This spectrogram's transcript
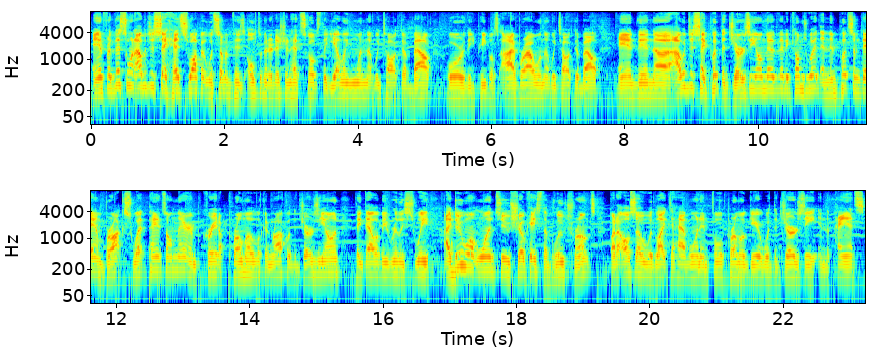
and for this one, I would just say head swap it with some of his Ultimate Edition head sculpts, the yelling one that we talked about, or the People's Eyebrow one that we talked about. And then uh, I would just say put the jersey on there that he comes with, and then put some damn Brock sweatpants on there and create a promo looking rock with the jersey on. I think that would be really sweet. I do want one to showcase the blue trunks, but I also would like to have one in full promo gear with the jersey and the pants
